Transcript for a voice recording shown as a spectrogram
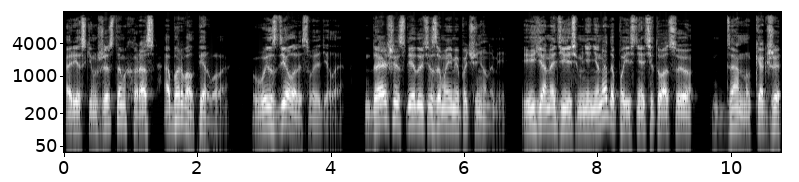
Резким жестом Харас оборвал первого. «Вы сделали свое дело. Дальше следуйте за моими подчиненными. И я надеюсь, мне не надо пояснять ситуацию «Да, ну как же...»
